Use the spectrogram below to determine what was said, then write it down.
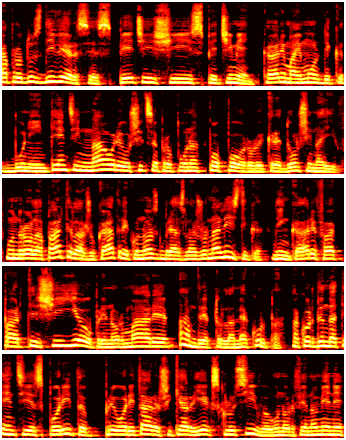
a produs diverse specii și specimeni, care mai mult decât bune intenții n-au reușit să propună poporului credul și naiv. Un rol aparte l-a jucat, recunosc la jurnalistică, din care fac parte și eu, prin urmare am dreptul la mea culpa. Acordând atenție sporită, prioritară și chiar exclusivă unor fenomene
